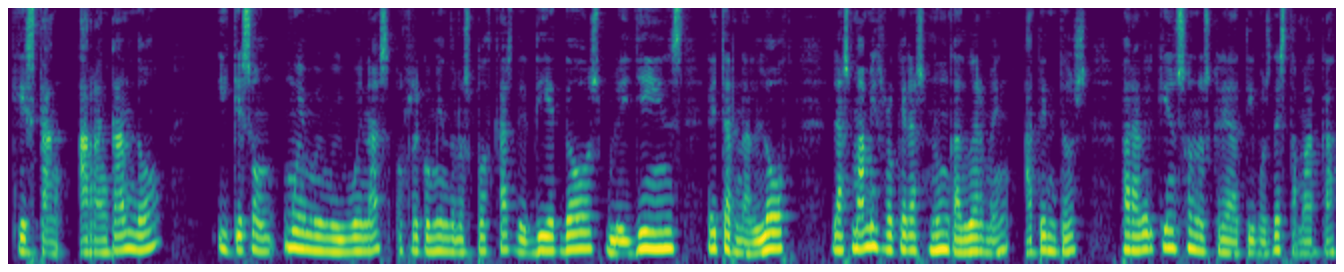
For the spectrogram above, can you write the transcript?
que están arrancando y que son muy muy muy buenas. Os recomiendo los podcasts de Diet 2, Blue Jeans, Eternal Love, Las mamis rockeras nunca duermen, atentos para ver quién son los creativos de esta marca,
